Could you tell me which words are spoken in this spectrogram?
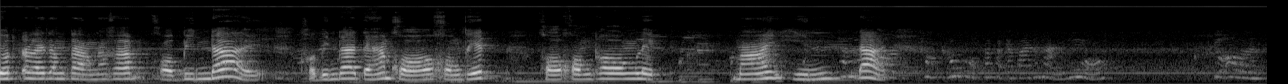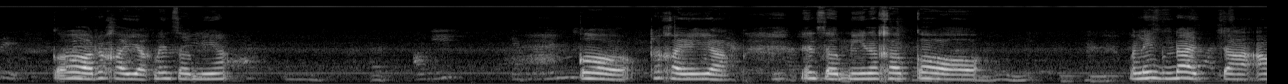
ยศอะไรต่างๆนะครับ ขอบินได้ ขอบินได้แต่ห้ามขอของเพชร ขอของทองเหล็ก ไม้หินได้ ก็ถ้าใครอยากเล่นเซิร์ฟนี้ก็ถ้าใครอยากเล่นเซิร์ฟนี้นะครับ ก็มาเล่นกันได้จะเอา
